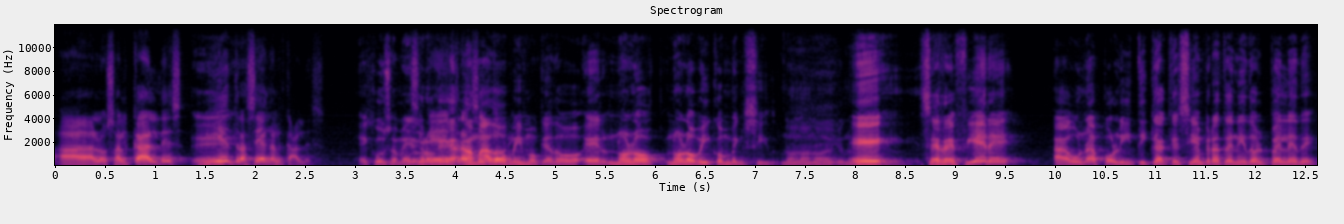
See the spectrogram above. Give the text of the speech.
a los alcaldes eh, mientras sean alcaldes. Escúchame, yo creo que, Amado mismo quedó, no, lo, no lo vi convencido. No, no, no. Eh, se refiere a una política que siempre ha tenido el PLD,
